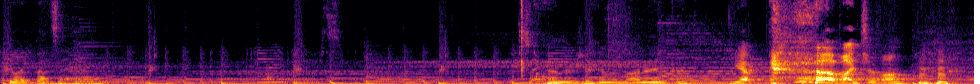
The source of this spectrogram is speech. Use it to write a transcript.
I feel like that's a hymn. So. And there's a hymn about an anchor. Yep, a bunch of them.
